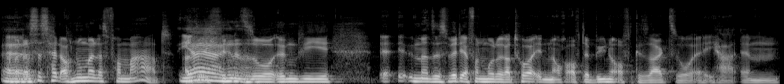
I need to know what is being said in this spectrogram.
Äh, aber das ist halt auch nur mal das Format. Also ja, ich finde ja. so irgendwie, äh, immer, es wird ja von ModeratorInnen auch auf der Bühne oft gesagt, so, äh, ja, ähm,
